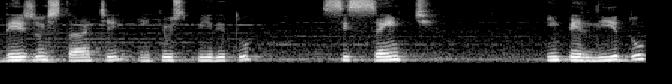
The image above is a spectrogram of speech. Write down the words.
desde o instante em que o espírito se sente impelido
